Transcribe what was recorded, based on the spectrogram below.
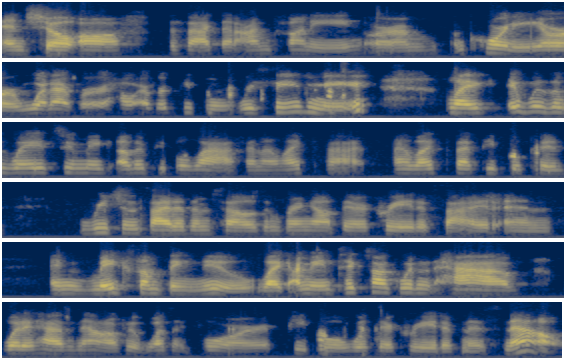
and show off the fact that I'm funny or I'm corny or whatever, however people receive me. like it was a way to make other people laugh and I liked that. I liked that people could reach inside of themselves and bring out their creative side and and make something new. Like I mean TikTok wouldn't have what it has now if it wasn't for people with their creativeness now.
